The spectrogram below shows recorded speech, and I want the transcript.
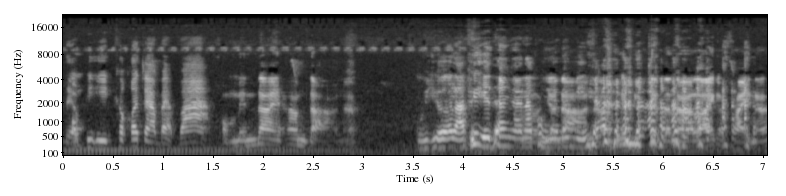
เดี๋ยวพี่อีทเขาก็จะแบบว่า คอมเมนต์ได้ห้ามด่านะ อุ้ยเยอะละพี่อีททั้งนั้นนะคงอย่าจะไม่ด่ามีนะไม่มีเจตนาร้ายกับใครนะ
